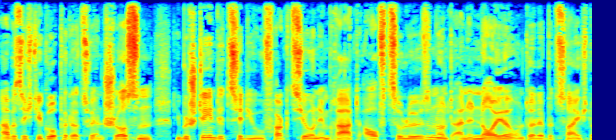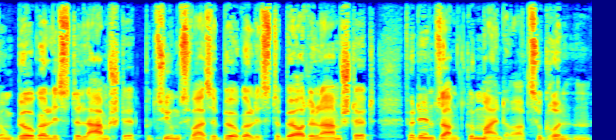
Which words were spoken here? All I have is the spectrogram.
habe sich die Gruppe dazu entschlossen, die bestehende CDU-Fraktion im Rat aufzulösen und eine neue unter der Bezeichnung Bürgerliste Lamstedt bzw. Bürgerliste Börde Lamstedt für den Samtgemeinderat zu gründen.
